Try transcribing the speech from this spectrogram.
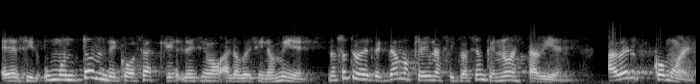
Es decir, un montón de cosas que le decimos a los vecinos, miren, nosotros detectamos que hay una situación que no está bien. A ver cómo es.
